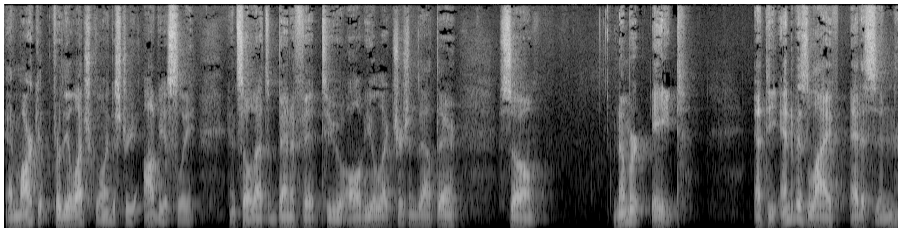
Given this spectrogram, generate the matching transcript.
and market for the electrical industry, obviously. And so that's a benefit to all of you electricians out there. So, number eight, at the end of his life, Edison,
